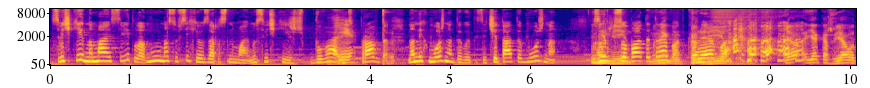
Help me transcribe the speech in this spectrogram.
Свічки немає світла. Ну у нас у всіх його зараз немає. Ну свічки ж бувають, Є. правда? На них можна дивитися, читати можна. Зір псувати треба? камін. Треба. Я, я кажу, я от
